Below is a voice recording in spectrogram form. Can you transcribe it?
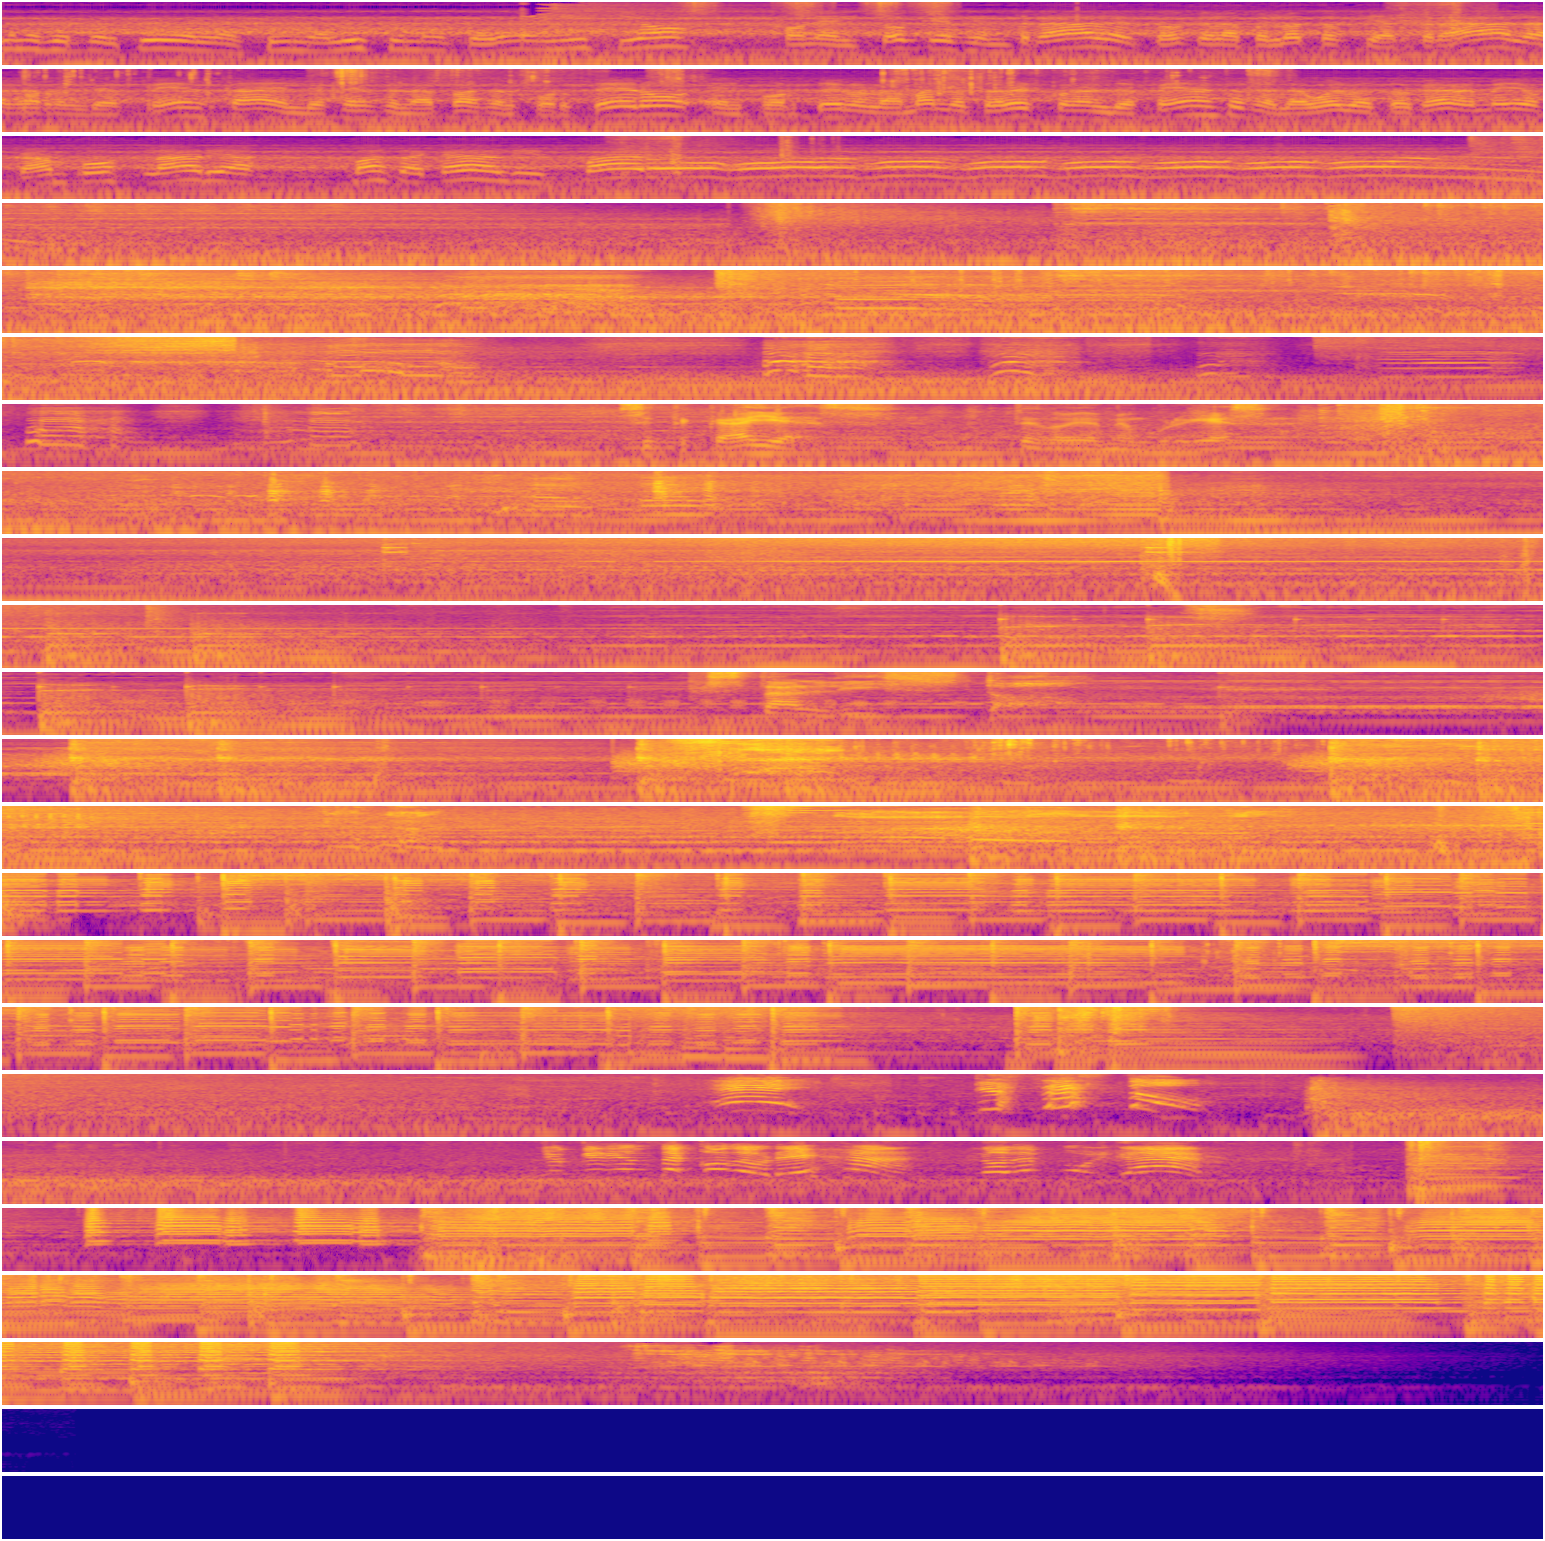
tenemos el partido finalísima que da inicio con el toque central, el toque de la pelota hacia atrás, la agarra el defensa, el defensa la pasa al portero, el portero la manda otra vez con el defensa, se la vuelve a tocar al medio campo, el área va a sacar el disparo, gol, gol, gol, gol, gol, gol. Callas, te doy a mi hamburguesa. Está listo. De oreja, no de pulgar.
